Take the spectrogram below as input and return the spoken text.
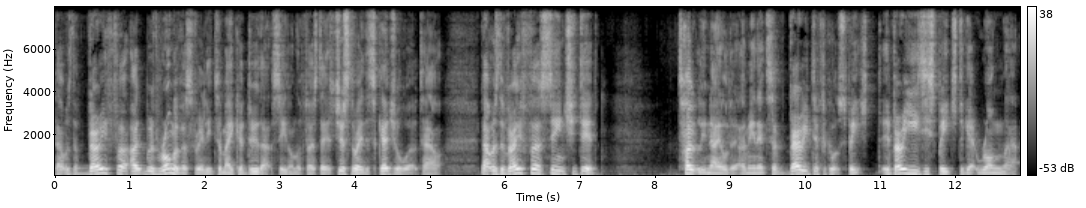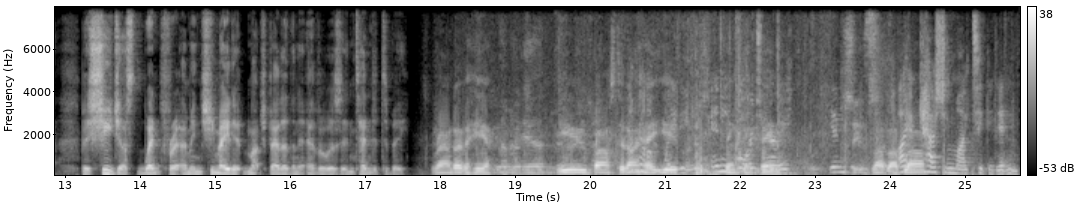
That was the very first. Uh, it was wrong of us, really, to make her do that scene on the first day. It's just the way the schedule worked out. That was the very first scene she did. totally nailed it. I mean, it's a very difficult speech, a very easy speech to get wrong. That, but she just went for it. I mean, she made it much better than it ever was intended to be. Round over here. You bastard, I hate you. Think, think, think. Blah, blah, I am cashing my ticket in.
